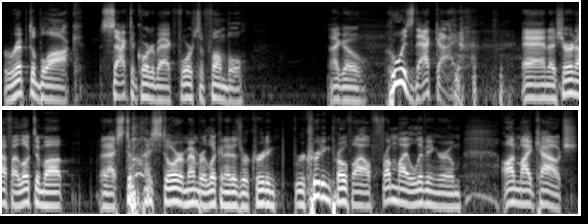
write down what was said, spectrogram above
ripped a block, sacked the quarterback, forced a fumble. I go, who is that guy? and uh, sure enough, I looked him up, and I still I still remember looking at his recruiting recruiting profile from my living room on my couch,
